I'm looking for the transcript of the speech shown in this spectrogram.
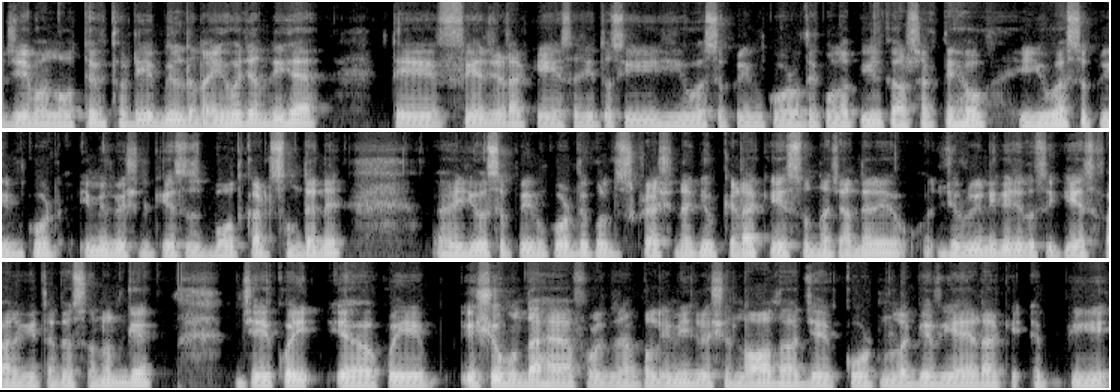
ਜੇ ਮੰਨ ਲਓ ਉੱਥੇ ਵੀ ਤੁਹਾਡੀ ਅਪੀਲ ਡਿਨਾਈ ਹੋ ਜਾਂਦੀ ਹੈ, ਤੇ ਫਿਰ ਜਿਹੜਾ ਕੇਸ ਹੈ ਜੀ, ਤੁਸੀਂ ਯੂਐਸ ਸੁਪਰੀਮ ਕੋਰਟ ਦੇ ਕੋਲ ਅਪੀਲ ਕਰ ਸਕਦੇ ਹੋ। US Supreme Court immigration cases ਬਹੁਤ ਘੱਟ ਸੁਣਦੇ ਨੇ ਯੂਐਸ ਸੁਪਰੀਮ ਕੋਰਟ ਦੇ ਕੋਲ ਡਿਸਕ੍ਰੈਸ਼ਨ ਹੈ ਕਿ ਉਹ ਕਿਹੜਾ ਕੇਸ ਸੁਣਨਾ ਚਾਹੁੰਦੇ ਨੇ ਜ਼ਰੂਰੀ ਨਹੀਂ ਕਿ ਜੇ ਤੁਸੀਂ ਕੇਸ ਫਾਈਲ ਕੀਤਾ ਤਾਂ ਸੁਣਨਗੇ। ਜੇ ਕੋਈ ਕੋਈ ਇਸ਼ੂ ਹੁੰਦਾ ਹੈ ਫੋਰ ਐਗਜ਼ਾਮਪਲ ਇਮੀਗ੍ਰੇਸ਼ਨ ਲਾਅ ਦਾ, ਜੇ ਕੋਰਟ ਨੂੰ ਲੱਗੇ ਵੀ ਇਹ ਜਿਹੜਾ ਵੀ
